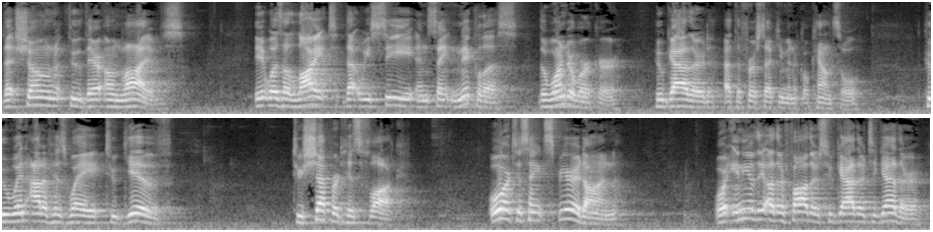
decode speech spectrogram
that shone through their own lives. It was a light that we see in St. Nicholas, the wonder worker, who gathered at the First Ecumenical Council, who went out of his way to give, to shepherd his flock, or to St. Spiridon, or any of the other fathers who gathered together,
